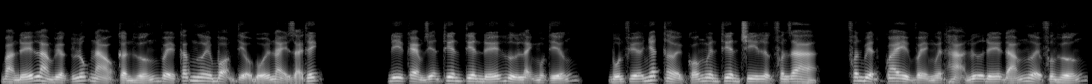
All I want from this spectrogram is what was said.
Bản đế làm việc lúc nào cần hướng về các ngươi bọn tiểu bối này giải thích. Đi kèm diễn thiên tiên đế hừ lạnh một tiếng, bốn phía nhất thời có nguyên thiên chi lực phân ra, phân biệt quay về nguyệt hạ nữ đế đám người phương hướng.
